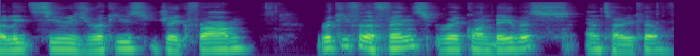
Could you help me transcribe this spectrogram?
Elite Series rookies, Jake Fromm. Rookie for the Fins, Raekwon Davis, and Tyreek Hill.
